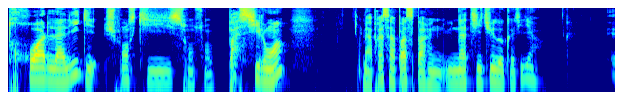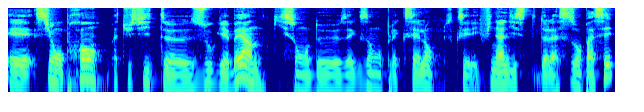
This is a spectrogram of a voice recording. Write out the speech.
3 de la ligue. Je pense qu'ils sont, sont pas si loin. Mais après ça passe par une attitude au quotidien. Et si on prend, bah, tu cites euh, Zug et Bern, qui sont deux exemples excellents, puisque c'est les finalistes de la saison passée,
